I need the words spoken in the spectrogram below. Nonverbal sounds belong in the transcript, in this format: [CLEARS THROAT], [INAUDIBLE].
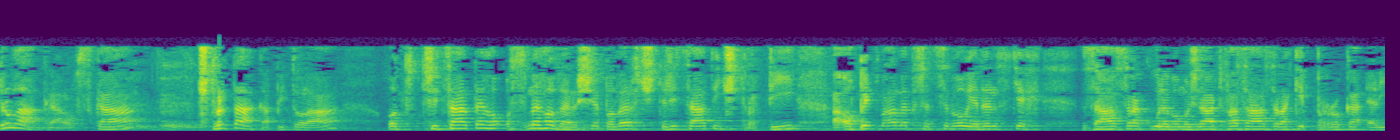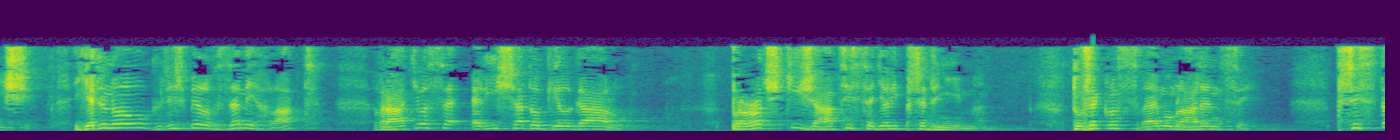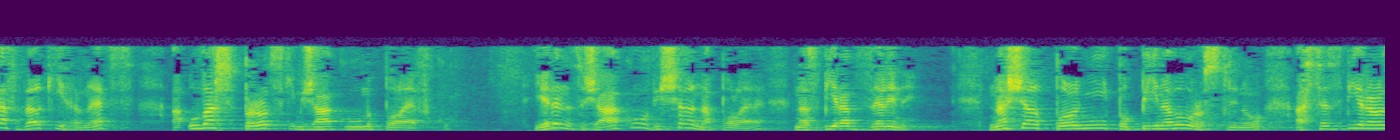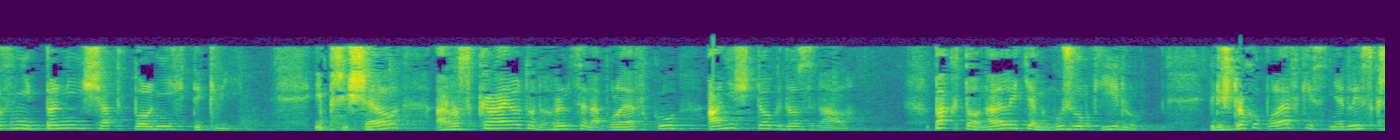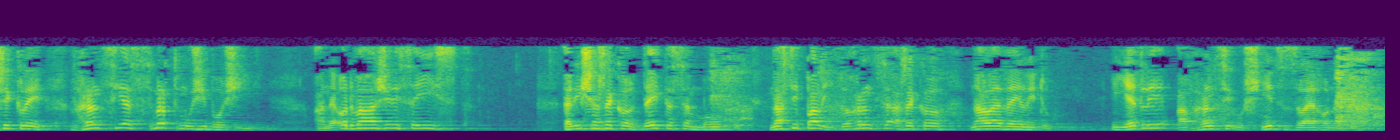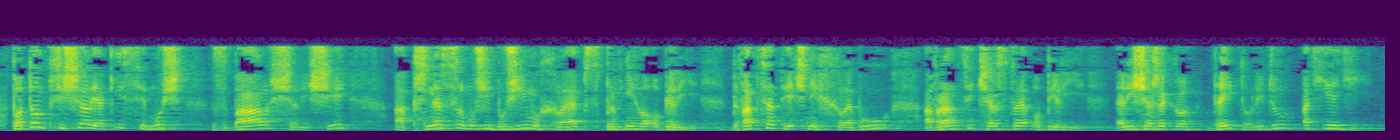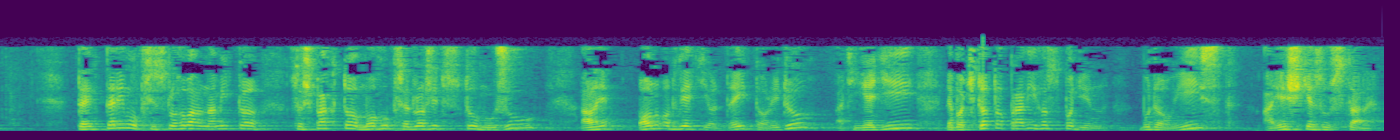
Druhá královská, čtvrtá kapitola, od 38. verše po verš 44. a opět máme před sebou jeden z těch zázraků, nebo možná dva zázraky proroka Elíši. Jednou, když byl v zemi hlad, vrátil se Elíša do Gilgálu. Proročtí žáci seděli před ním. Tu řekl svému mládenci, přistav velký hrnec a uvař prorockým žákům polévku. Jeden z žáků vyšel na pole nazbírat zeliny. Našel polní popínavou rostlinu a sezbíral z ní plný šat polních tykví. I přišel a rozkrájel to do hrnce na polévku, aniž to kdo znal. Pak to nalili těm mužům k jídlu. Když trochu polévky snědli, skřikli, v hrnci je smrt muži boží a neodvážili se jíst. Eliša řekl, dejte se mouku. Nasypali do hrnce a řekl, nalévej lidu. I jedli a v hrnci už nic zlého nebylo. Potom přišel jakýsi muž z Bál Šeliši a přinesl muži božímu chléb z prvního obilí, dvacet věčných chlebů a v ranci čerstvé obilí. Eliša řekl, dej to lidu, ať jedí. Ten, který mu přisluhoval, namítl, což pak to mohu předložit stu mužů, ale on odvětil, dej to lidu, ať jedí, neboť toto pravý hospodin. Budou jíst a ještě zůstane.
